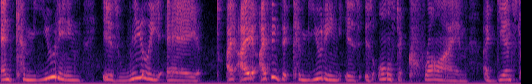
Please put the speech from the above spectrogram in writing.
And commuting is really a I, I, I think that commuting is, is almost a crime against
